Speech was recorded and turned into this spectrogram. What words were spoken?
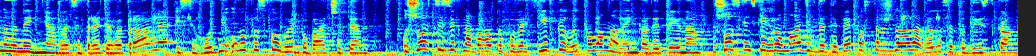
новини дня 23 травня, і сьогодні у випуску ви побачите. У шостій з вікна багатоповерхівки випала маленька дитина. У Шосткінській громаді в ДТП постраждала велосипедистка.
